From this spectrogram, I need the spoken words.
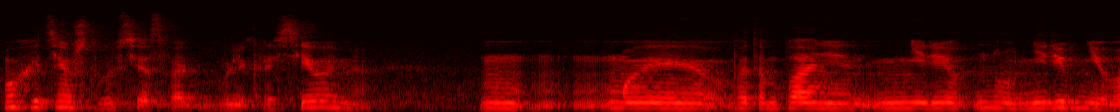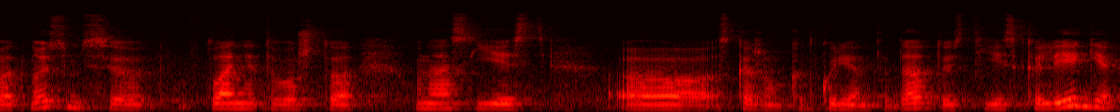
Мы хотим, чтобы все свадьбы были красивыми. Мы в этом плане не, ну, не ревниво относимся в плане того, что у нас есть, э, скажем, конкуренты, да, то есть есть коллеги,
